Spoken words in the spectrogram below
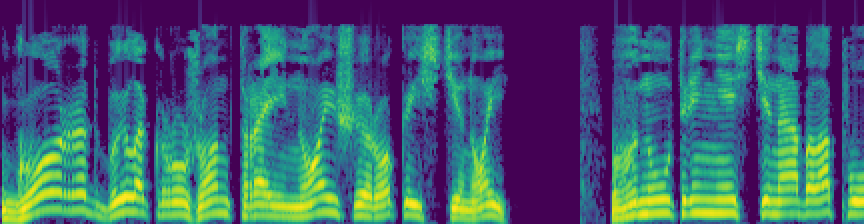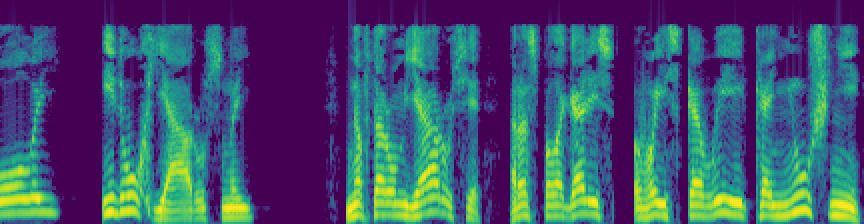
Город был окружен тройной широкой стеной. Внутренняя стена была полой и двухъярусной. На втором ярусе располагались войсковые конюшни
